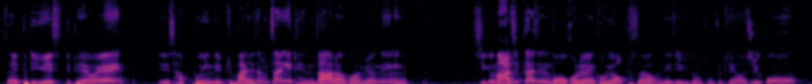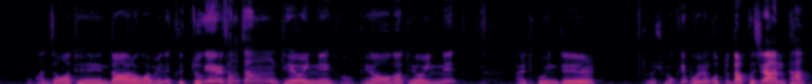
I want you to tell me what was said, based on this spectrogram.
그래서 FDUSD 페어에 이제 잡코인들이 좀 많이 상장이 된다라고 하면은 지금 아직까지는 뭐 거래량이 거의 없어요. 근데 이제 유동성 좀 채워지고 안정화된다라고 하면은 그쪽에 상장되어 있는 어, 페어가 되어 있는 알트코인들 좀 주목해 보는 것도 나쁘지 않다.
